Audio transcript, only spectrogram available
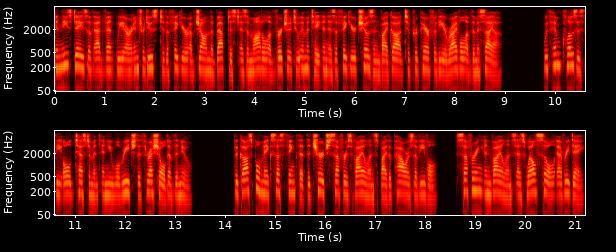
In these days of Advent we are introduced to the figure of John the Baptist as a model of virtue to imitate and as a figure chosen by God to prepare for the arrival of the Messiah. With him closes the Old Testament and you will reach the threshold of the New. The Gospel makes us think that the Church suffers violence by the powers of evil, suffering and violence as well soul every day,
